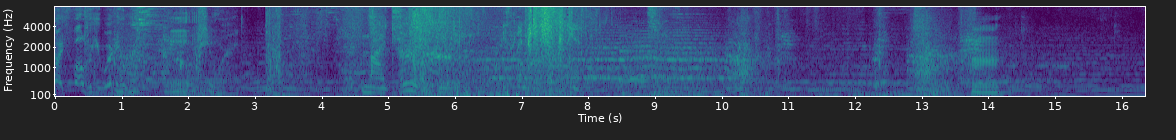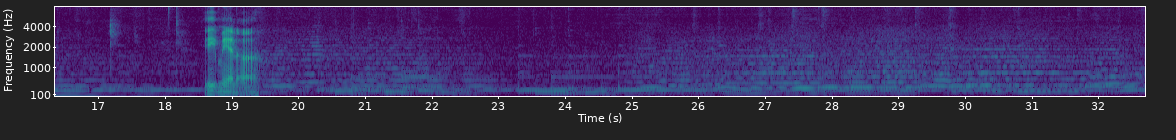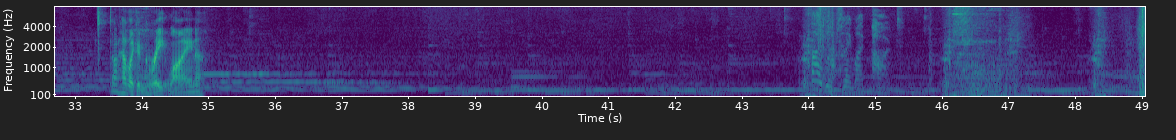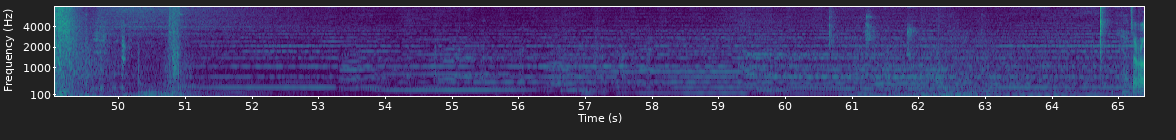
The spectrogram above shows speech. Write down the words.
I'd follow you anywhere. Of course you would. My true beauty is beneath your skin. Hmm. Eight mana. Don't have like a great line.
